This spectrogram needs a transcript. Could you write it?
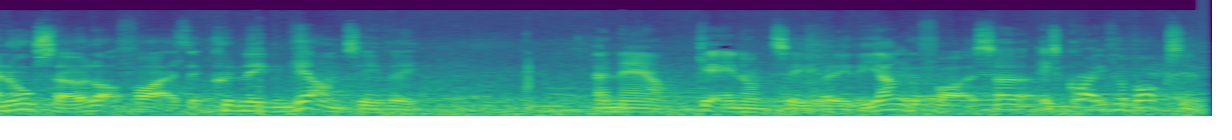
and also a lot of fighters that couldn't even get on TV are now getting on TV, the younger fighters. So it's great for boxing.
